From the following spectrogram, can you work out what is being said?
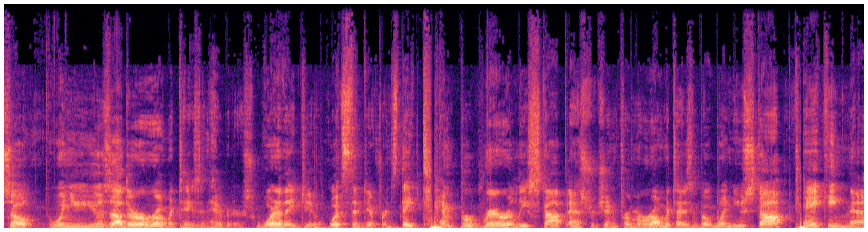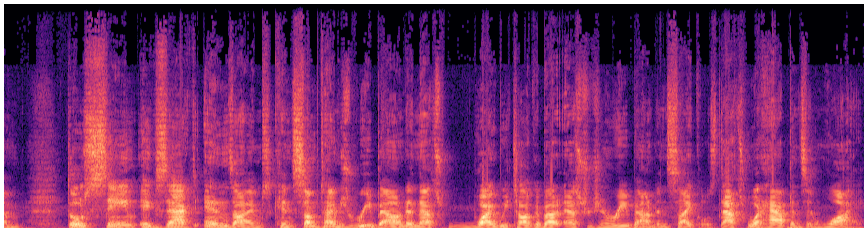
So, when you use other aromatase inhibitors, what do they do? What's the difference? They temporarily stop estrogen from aromatizing, but when you stop taking them, those same exact enzymes can sometimes rebound, and that's why we talk about estrogen rebound in cycles. That's what happens and why.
